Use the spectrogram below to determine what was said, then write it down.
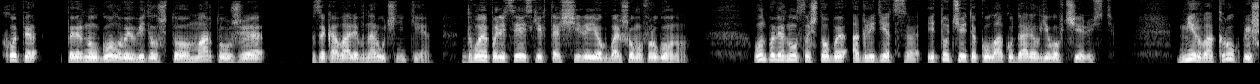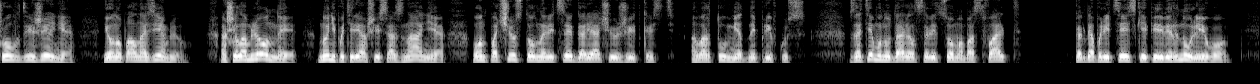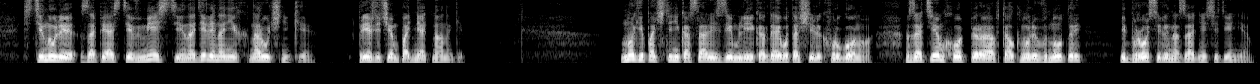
Хоппер повернул голову и увидел, что Марту уже заковали в наручники. Двое полицейских тащили ее к большому фургону. Он повернулся, чтобы оглядеться, и тут чей-то кулак ударил его в челюсть. Мир вокруг пришел в движение, и он упал на землю. Ошеломленный, но не потерявший сознание, он почувствовал на лице горячую жидкость а во рту медный привкус. Затем он ударился лицом об асфальт, когда полицейские перевернули его, стянули запястья вместе и надели на них наручники, прежде чем поднять на ноги. Ноги почти не касались земли, когда его тащили к фургону. Затем Хоппера втолкнули внутрь и бросили на заднее сиденье.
